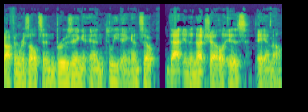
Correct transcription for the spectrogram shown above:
often results in bruising and bleeding. And so that in a nutshell is AML.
